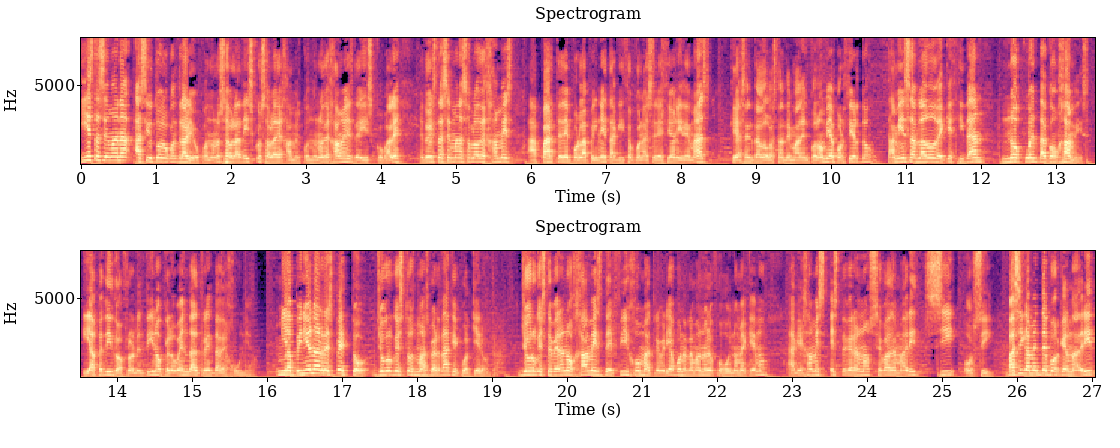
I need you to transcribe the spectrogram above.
Y esta semana ha sido todo lo contrario, cuando no se habla de Isco se habla de James, cuando no de James de Isco, ¿vale? Entonces esta semana se ha hablado de James, aparte de por la peineta que hizo con la selección y demás, que ha sentado bastante mal en Colombia, por cierto. También se ha hablado de que Zidane no cuenta con James y ha pedido a Florentino que lo venda el 30 de junio. Mi opinión al respecto, yo creo que esto es más verdad que cualquier otra. Yo creo que este verano James de fijo, me atrevería a poner la mano en el fuego y no me quemo, a que James este verano se va de Madrid sí o sí. Básicamente porque el Madrid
